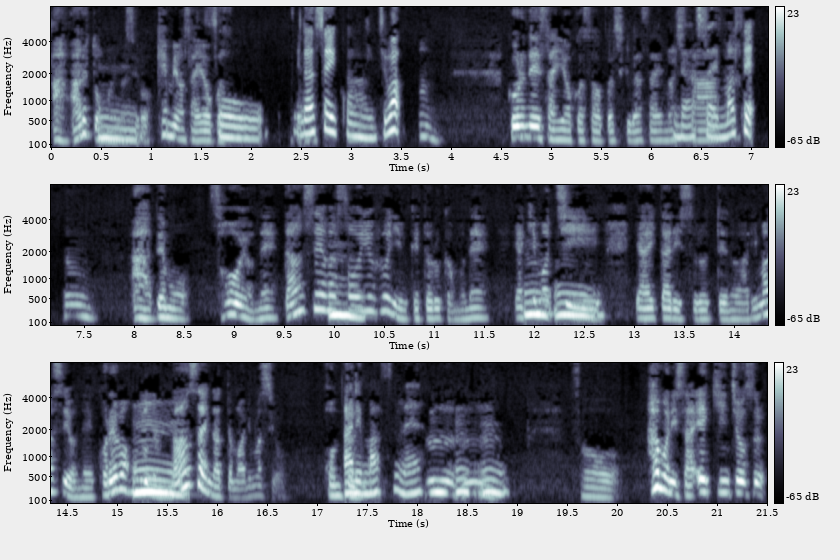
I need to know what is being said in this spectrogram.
あ、あると思いますよ。ケミオンさんようこそ。そう。いらっしゃい、こんにちは。うん。ゴルネーさんようこそお越しくださいました。いらっしゃいませ。うん。あ、でも、そうよね。男性はそういうふうに受け取るかもね。やきもち焼いたりするっていうのはありますよね。これは本当にうん何歳になってもありますよ。本当に。ありますね。うんうんうん。うん。そう。ハモニーさん、え、緊張する。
